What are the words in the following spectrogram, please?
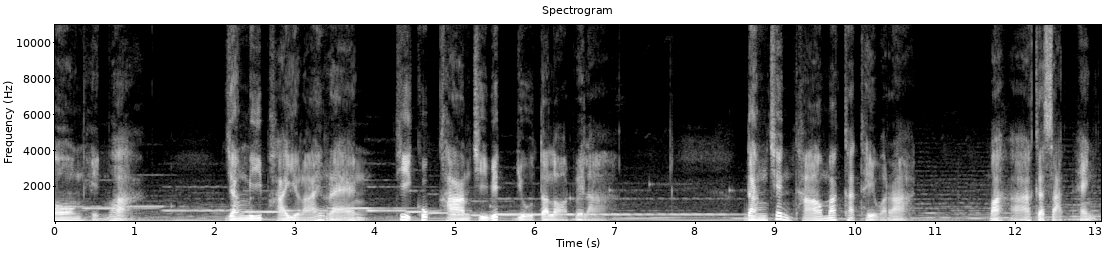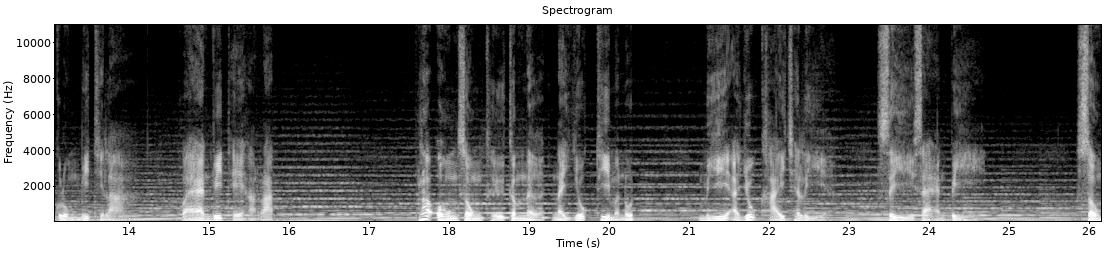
มองเห็นว่า ยังมีภัยร้ายแรงที่คุกคามชีวิตอยู่ตลอดเวลา ดังเช่นเท้ามัคคเทวราช มหากษัตริย์แห่งกรุงมิถิลา แคว้นวิเทหรัฐ พระองค์ทรงถือกำเนิดในยุคที่มนุษย์ มีอายุไขเฉลี่ยสี่แสนปี ทรง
